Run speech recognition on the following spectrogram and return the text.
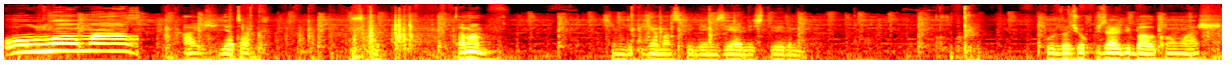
Olamaz. Ay yatak düştü. Tamam. Şimdi pijama askerlerimizi yerleştirelim. Burada çok güzel bir balkon var.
